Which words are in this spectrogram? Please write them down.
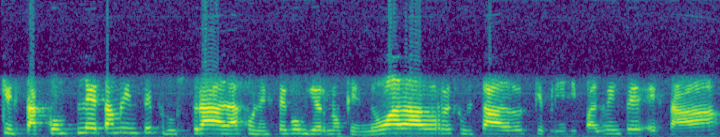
que está completamente frustrada con este gobierno que no ha dado resultados, que principalmente está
